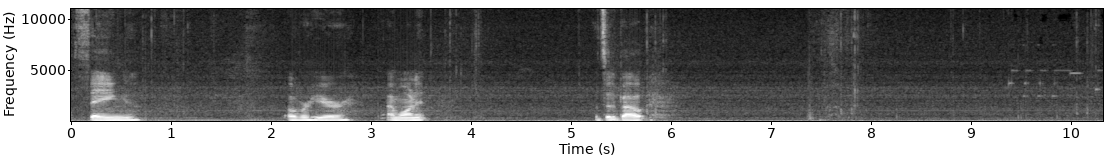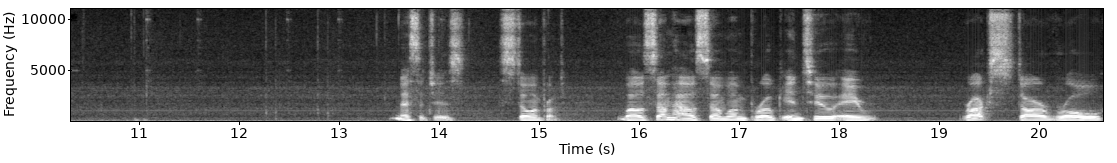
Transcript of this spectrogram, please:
thing over here. I want it. What's it about? Messages. Stolen from well somehow someone broke into a Rockstar Row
